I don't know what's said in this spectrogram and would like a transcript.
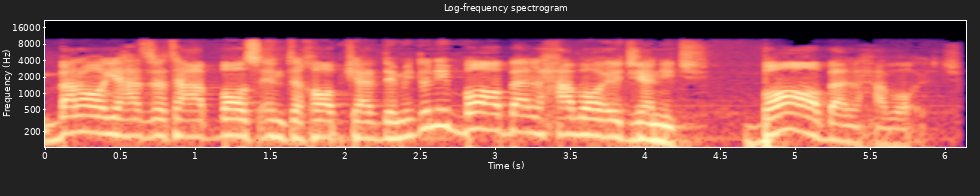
برای حضرت عباس انتخاب کرده. می‌دونی باب الحوائج یعنی چی؟ باب الحوائج.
